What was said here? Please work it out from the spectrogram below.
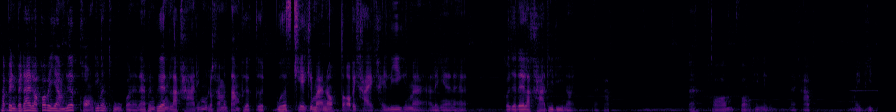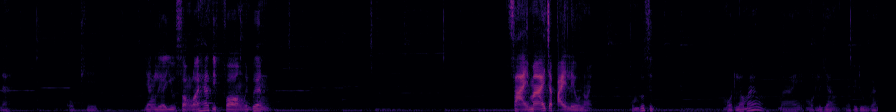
ถ้าเป็นไปได้เราก็พยายามเลือกของที่มันถูกก่อนนะเพื่อนๆ ราคาที่มูลค่ามันต่ำเผื่อเกิด worst case ขึ้นมาเนาะต้องเอาไปขายไคลี่ขึ้นมาอะไรเงี้ยนะฮะก็จะได้ราคาที่ดีหน่อยนะครับอะพร้อมฟองที่1นะครับไม่ผิดนะโอเค ยังเหลืออยู่ 250 ฟองเพื่อนๆ สายไม้จะไปเร็วหน่อย ผมรู้สึกหมดแล้วมั้งไม้หมดหรือยัง เดี๋ยวไปดูกัน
